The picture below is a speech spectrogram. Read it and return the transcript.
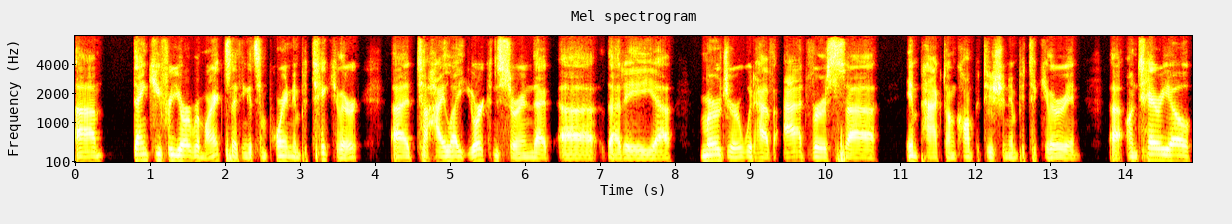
Um, thank you for your remarks. I think it's important in particular uh, to highlight your concern that uh, that a uh, merger would have adverse uh, impact on competition, in particular in uh, Ontario,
